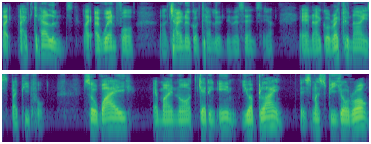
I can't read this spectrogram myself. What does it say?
Like I have talents. Like I went for uh, China Got Talent in a sense, yeah, and I got recognized by people. So why am I not getting in? You are blind. This must be your wrong.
